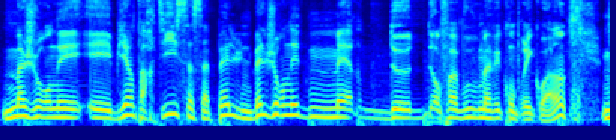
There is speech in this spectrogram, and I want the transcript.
Ma journée est bien partie. Ça s'appelle une belle journée de merde. De... Enfin, vous m'avez compris quoi. Hein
